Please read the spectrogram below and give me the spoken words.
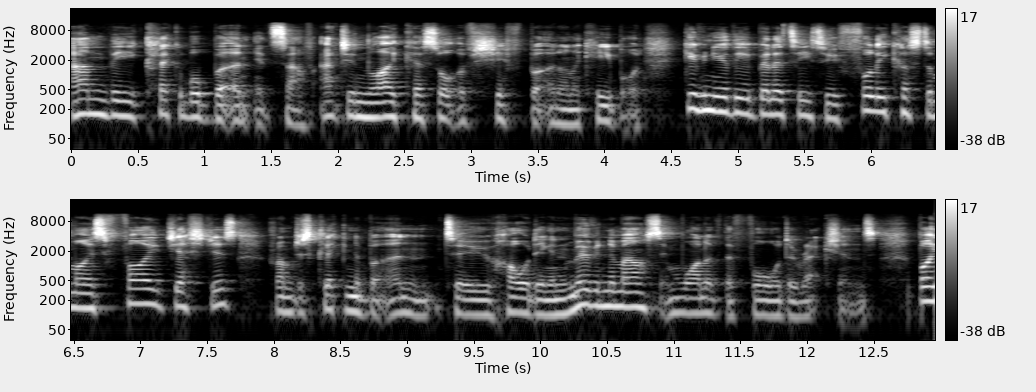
and the clickable button itself, acting like a sort of shift button on a keyboard, giving you the ability to fully customize five gestures from just clicking the button to holding and moving the mouse in one of the four directions. By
